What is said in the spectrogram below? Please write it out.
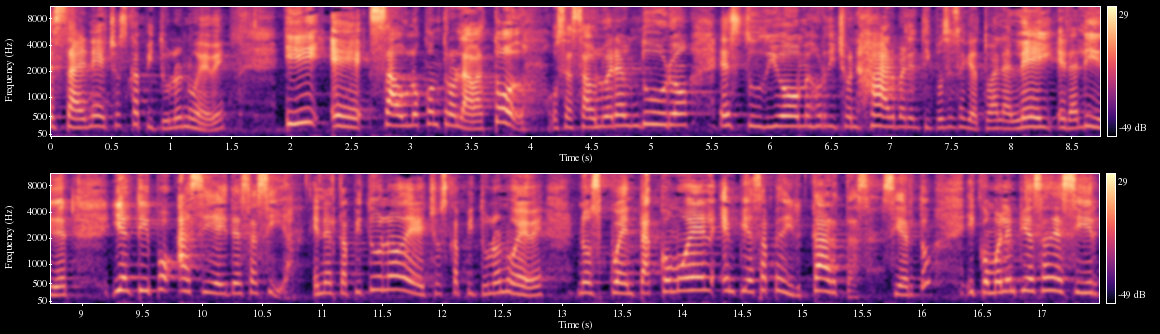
está en Hechos capítulo 9, y eh, Saulo controlaba todo. O sea, Saulo era un duro, estudió, mejor dicho, en Harvard, el tipo se sabía toda la ley, era líder, y el tipo hacía y deshacía. En el capítulo de Hechos, capítulo 9, nos cuenta cómo él empieza a pedir cartas, ¿cierto? Y cómo él empieza a decir,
